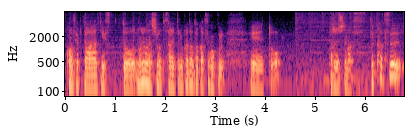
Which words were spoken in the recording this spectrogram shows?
コンセプトアーティストのような仕事されてる方とかすごく、えっと募集してます。でかつ、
